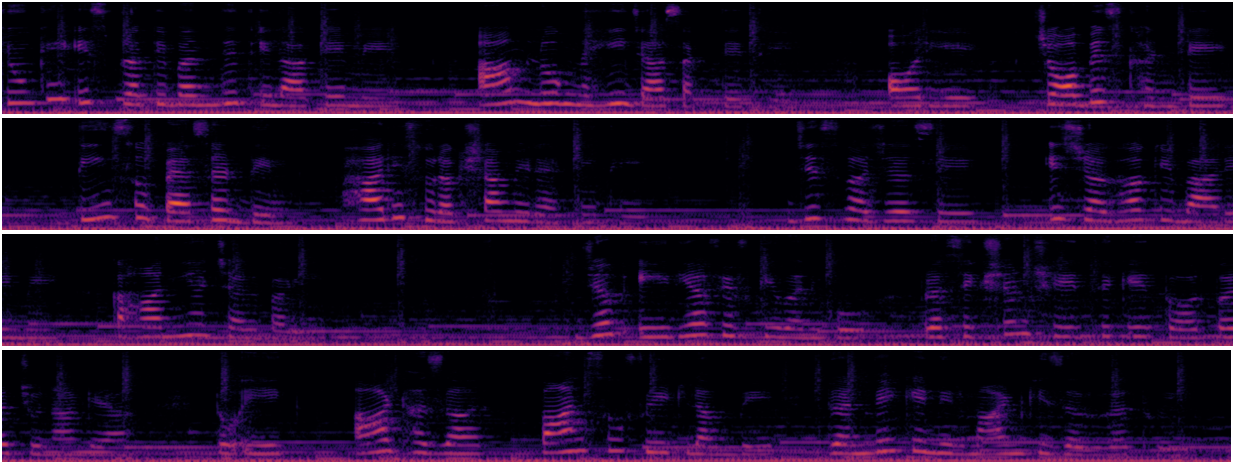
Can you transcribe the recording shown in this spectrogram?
क्योंकि इस प्रतिबंधित इलाके में आम लोग नहीं जा सकते थे। और ये 24 घंटे तीन सौ पैंसठ दिन भारी सुरक्षा में रहती थी। जिस वजह से इस जगह के बारे में कहानियाँ चल पड़ी। जब एरिया 51 को प्रशिक्षण क्षेत्र के तौर पर चुना गया तो एक 8,500 फीट लंबे रनवे के निर्माण की ज़रूरत हुई।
